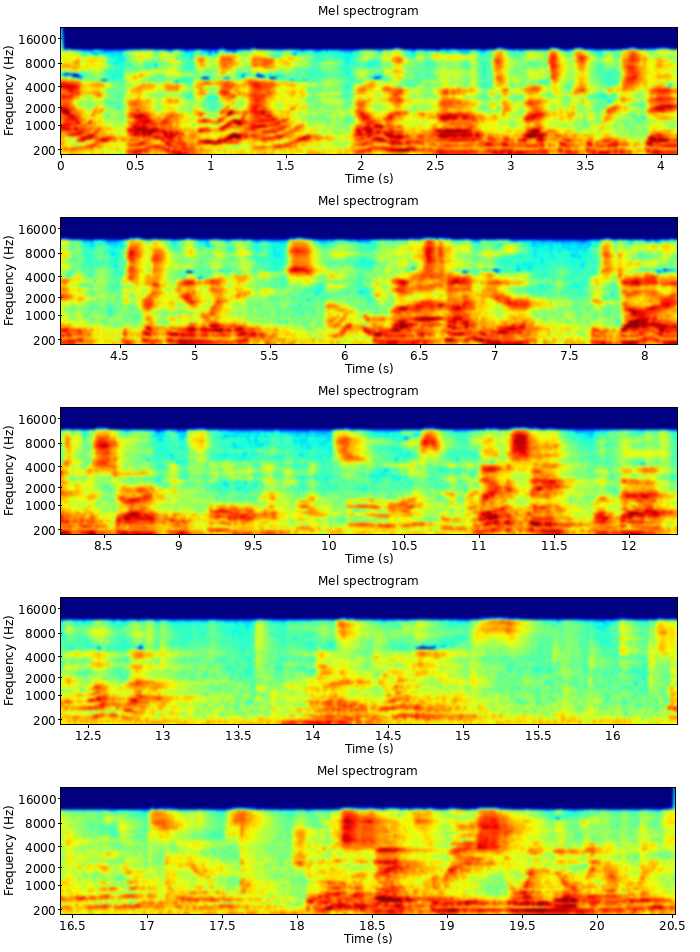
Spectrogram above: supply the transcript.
Alan? Alan. Hello, Alan. Alan uh, was in Gladson, where he stayed his freshman year in the late 80s. Oh, He loved his uh, time here. His daughter is going to start in fall at HOTS. Oh, awesome. I Legacy, love that. Love that. I love that. All Thanks right. for joining us. Sure. And this is a three-story building, I believe.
